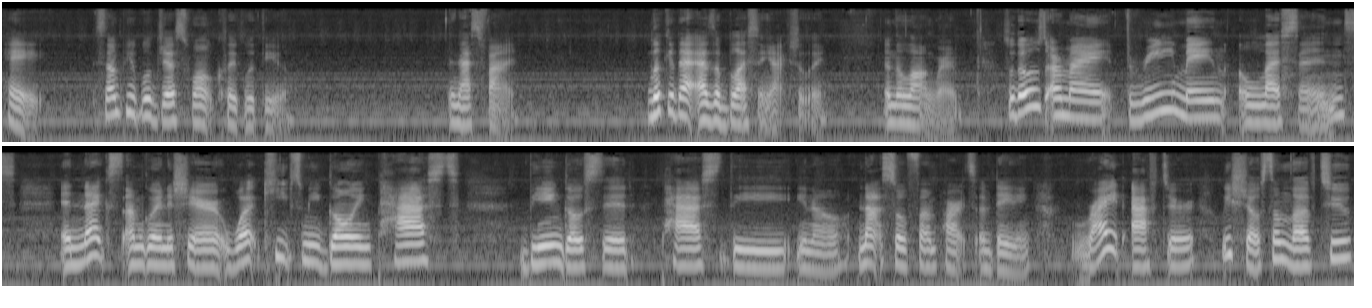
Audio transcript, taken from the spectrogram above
hey, some people just won't click with you. And that's fine. Look at that as a blessing, actually, in the long run. So, those are my three main lessons. And next, I'm going to share what keeps me going past being ghosted, past the, you know, not so fun parts of dating, right after we show some love to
